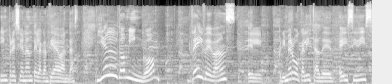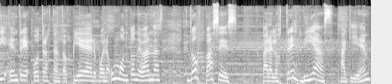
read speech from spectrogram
impresionante la cantidad de bandas. Y el domingo, Dave Evans, el primer vocalista de ACDC, entre otros tantos. Pierre, bueno, un montón de bandas. Dos pases para los tres días aquí, ¿eh?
